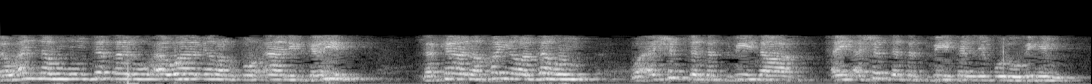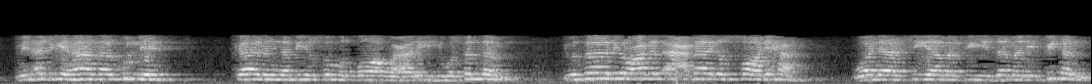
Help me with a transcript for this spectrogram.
لو أنهم امتثلوا أوامر القرآن الكريم لكان خيرا لهم وأشد تثبيتا أي أشد تثبيتا لقلوبهم. من أجل هذا كله كان النبي صلى الله عليه وسلم يثابر على الأعمال الصالحة ولا سيما في زمن الفتن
